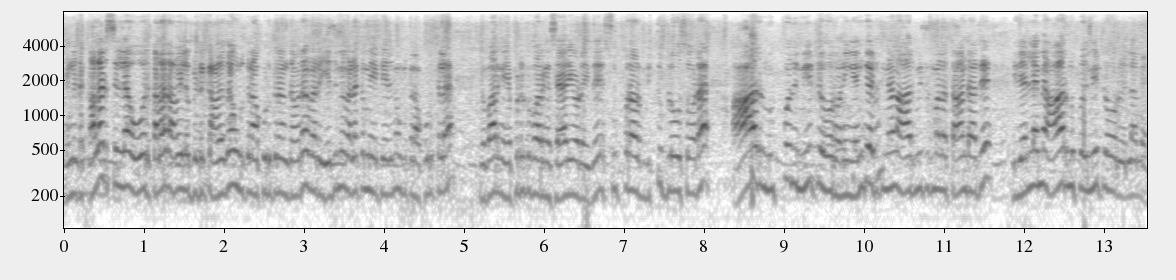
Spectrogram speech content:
எங்கள்கிட்ட கலர்ஸ் இல்லை ஒவ்வொரு கலர் அவைலபிள் இருக்குது அதை தான் உங்களுக்கு நான் கொடுக்குறேன் தவிர வேறு எதுவுமே விளக்கமே எதுவுமே உங்களுக்கு நான் கொடுக்கல இங்கே பாருங்கள் எப்படி இருக்கு பாருங்கள் சேரீயோட இது. சூப்பராக இருக்கும் வித்து ப்ளவுஸோட ஆறு முப்பது மீட்ரு வரும். நீங்கள் எங்கே எடுத்தீங்கனாலும் ஆறு மீட்டருக்கு மேலே தாண்டாது. இது எல்லாமே ஆறு முப்பது மீட்ரு வரும் எல்லாமே.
